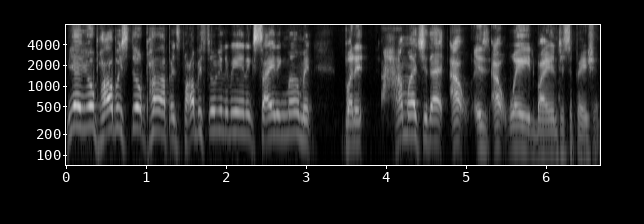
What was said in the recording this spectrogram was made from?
yeah. You'll probably still pop. It's probably still going to be an exciting moment, but it how much of that out is outweighed by anticipation?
